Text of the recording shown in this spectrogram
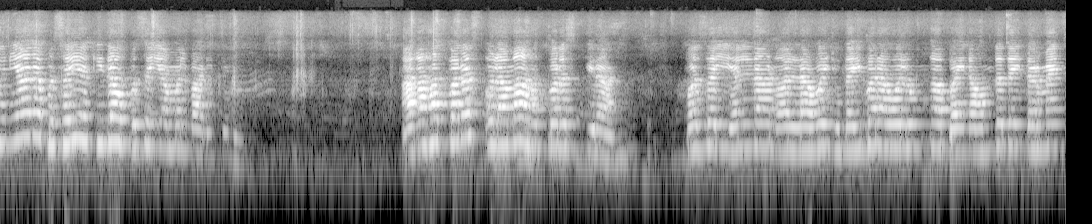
دنیا نه په صحیح عقیده او په صحیح عمل باندې تللي هغه حق پرست علما حق پرست پیران فزیلنا نو الله وی چې دای براولو موږ بینهم د دې ترمنځ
